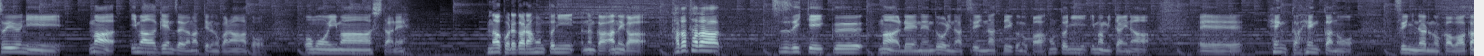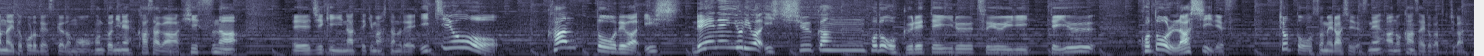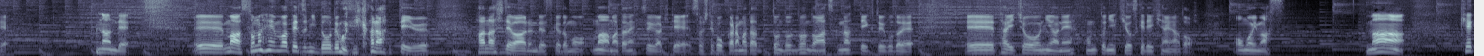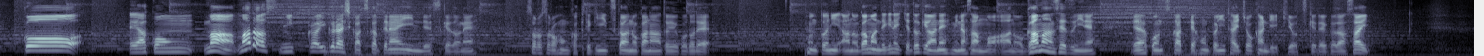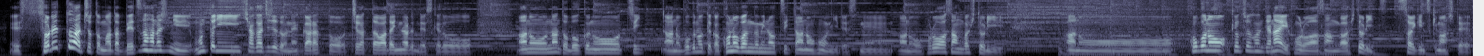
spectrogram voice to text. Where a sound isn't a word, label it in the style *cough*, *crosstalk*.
梅雨にまあ今現在はなってるのかなと思いましたね。まあこれから本当になんか雨がただただ続いていくまあ例年通りな梅雨になっていくのか本当に今みたいな、えー変化変化の梅雨になるのか分かんないところですけども本当にね傘が必須な、えー時期になってきましたので一応関東では例年よりは1週間ほど遅れている梅雨入りっていうことらしいです。ちょっと遅めらしいですね。あの関西とかと違って。なんで、えーまあその辺は別にどうでもいいかなっていう話ではあるんですけども、まあ、またね梅雨が来てそしてここからまたどんどんどんどん暑くなっていくということで、えー体調にはね本当に気をつけていきたいなと思います。まあ結構エアコンまあまだ2回ぐらいしか使ってないんですけどね。そろそろ本格的に使うのかなということで。本当にあの我慢できないって時はね皆さんもあの我慢せずにねエアコン使って本当に体調管理気をつけてください。えそれとはちょっとまた別の話に本当に180度ねガラッと違った話題になるんですけどあのなんと僕のツイあの僕のっていうかこの番組のツイッターの方にですねあのフォロワーさんが1人あのーここの局長さんじゃないフォロワーさんが1人最近つきまして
